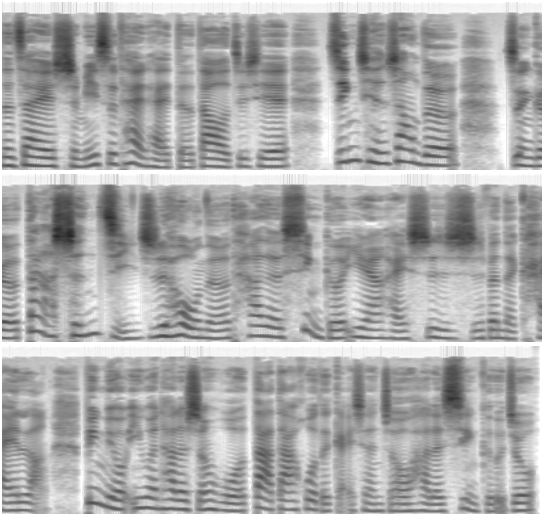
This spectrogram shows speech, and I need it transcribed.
那在史密斯太太得到这些金钱上的整个大升级之后呢，他的性格依然还是十分的开朗，并没有因为他的生活大大获得改善之后，他的性格就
